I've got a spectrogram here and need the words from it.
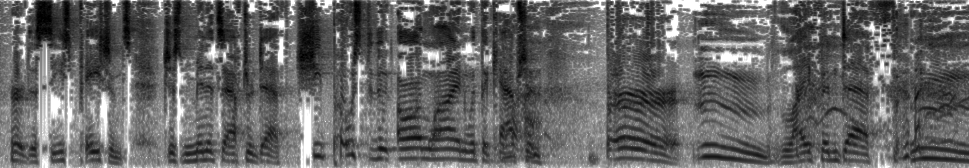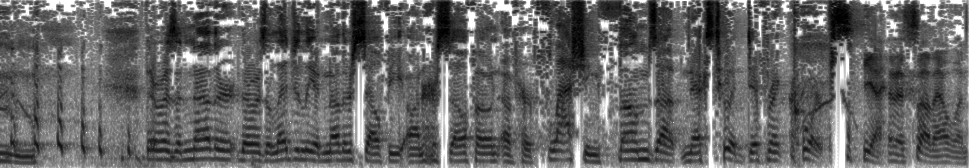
her deceased patients just minutes after death. She posted it online with the caption, Brr, mmm, life and death, mmm. There was another, there was allegedly another selfie on her cell phone of her flashing thumbs up next to a different corpse. Yeah, I saw that one.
